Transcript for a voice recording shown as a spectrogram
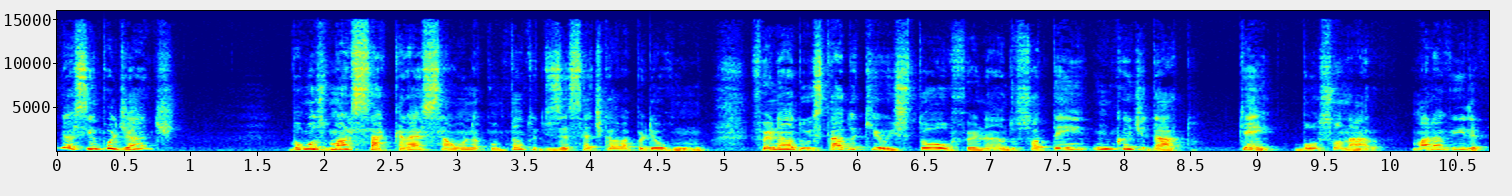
E assim por diante. Vamos massacrar essa urna com tanto 17 que ela vai perder o rumo. Fernando, o estado que eu estou, Fernando, só tem um candidato. Quem? Bolsonaro. Maravilha.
